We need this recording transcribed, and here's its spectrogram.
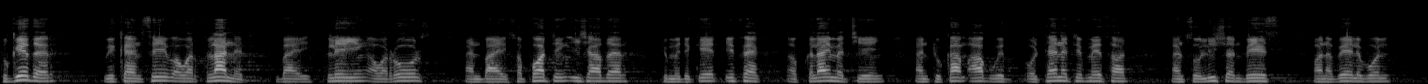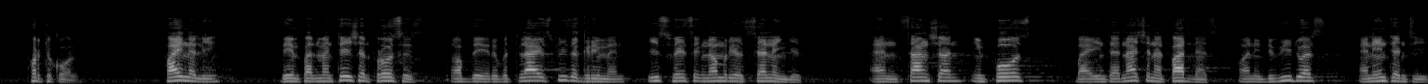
Together, we can save our planet by playing our roles and by supporting each other to mitigate effect of climate change and to come up with alternative method and solution based on available protocol. Finally, the implementation process of the revitalized peace agreement is facing numerous challenges and sanctions imposed by international partners on individuals and entities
